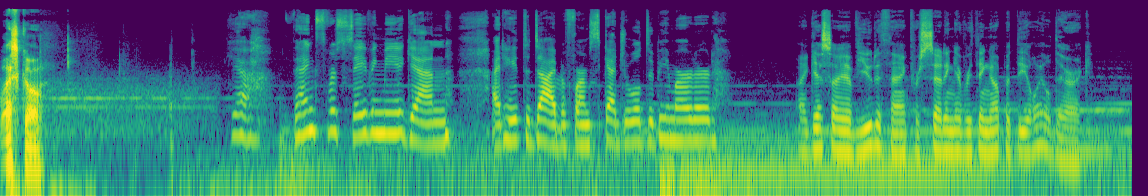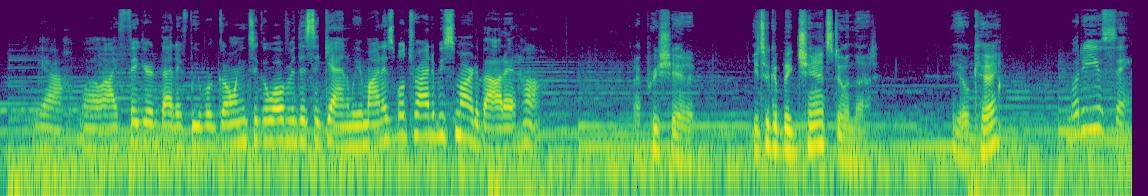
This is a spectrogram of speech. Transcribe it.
Let's go. Yeah, thanks for saving me again. I'd hate to die before I'm scheduled to be murdered. I guess I have you to thank for setting everything up at the oil derrick. Yeah, well, I figured that if we were going to go over this again, we might as well try to be smart about it, huh? I appreciate it. You took a big chance doing that. You okay? What do you think?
